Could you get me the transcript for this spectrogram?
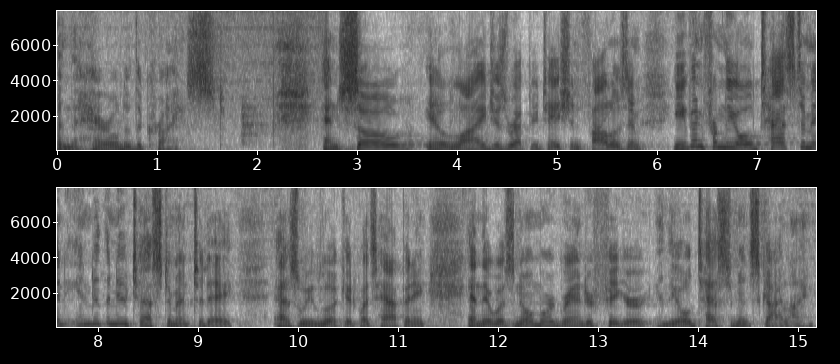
than the herald of the Christ. And so Elijah's reputation follows him even from the Old Testament into the New Testament today as we look at what's happening. And there was no more grander figure in the Old Testament skyline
